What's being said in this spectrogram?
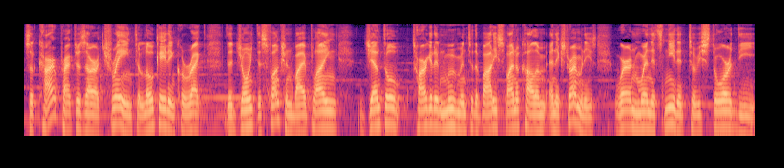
So chiropractors are trained to locate and correct the joint dysfunction by applying gentle targeted movement to the body's spinal column, and extremities where and when it's needed to restore the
